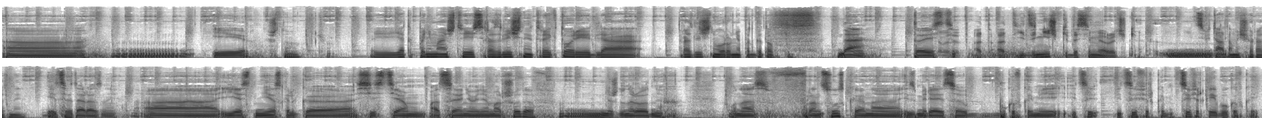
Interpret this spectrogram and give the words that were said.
А, и что? И я так понимаю, что есть различные траектории для различного уровня подготовки. Да, то есть От, от единички до семерочки. И цвета там еще разные. И цвета разные. А, есть несколько систем оценивания маршрутов международных. У нас французская, она измеряется буковками и, ци- и циферками. Циферкой и буковкой.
